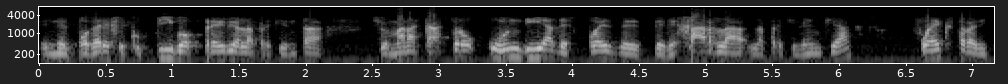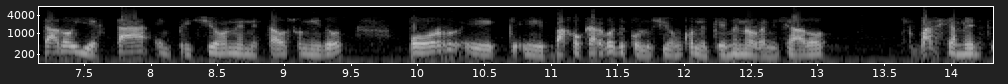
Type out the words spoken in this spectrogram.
en el poder ejecutivo previo a la presidenta Xiomara Castro, un día después de, de dejar la, la, presidencia, fue extraditado y está en prisión en Estados Unidos por eh, bajo cargos de colusión con el crimen organizado, básicamente,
